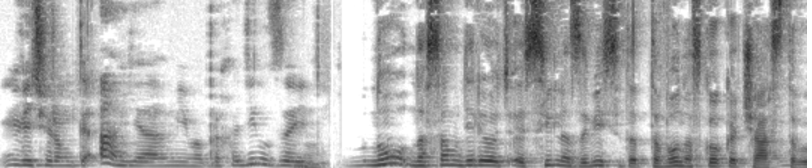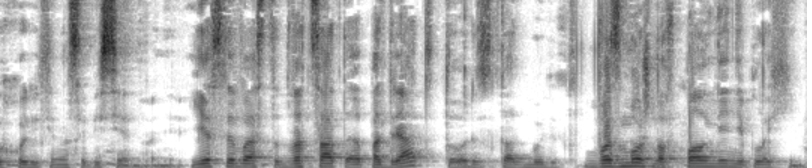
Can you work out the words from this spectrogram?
вечером ты, а, я мимо проходил, зайду. Ну, на самом деле, сильно зависит от того, насколько часто вы ходите на собеседование. Если у вас 20 подряд, то результат будет, возможно, вполне неплохим.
